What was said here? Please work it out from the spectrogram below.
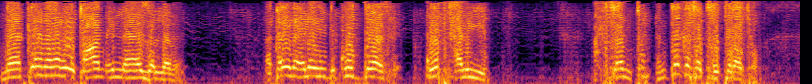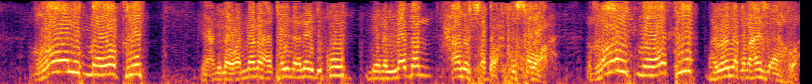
ما كان له طعام إلا هذا اللبن. أتينا إليه بكوب دافئ كوب حليب. احسنتم انتكست فطرته. غالب ما يطلب يعني لو أننا أتينا إليه بكوب من اللبن حال الصباح في الصباح. غاية ما يطلب هيقول لك أنا عايز قهوة.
